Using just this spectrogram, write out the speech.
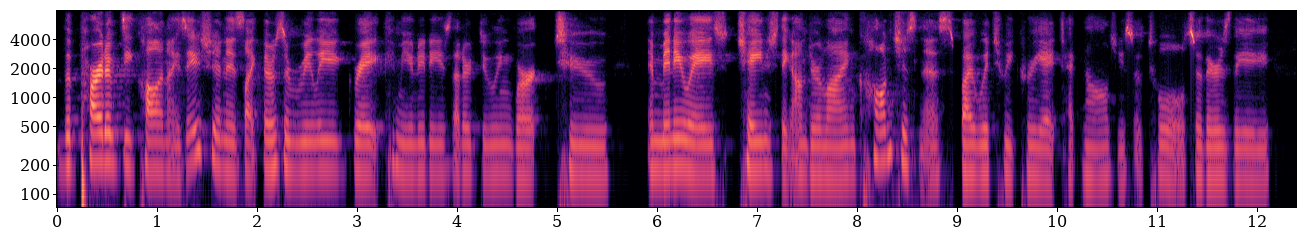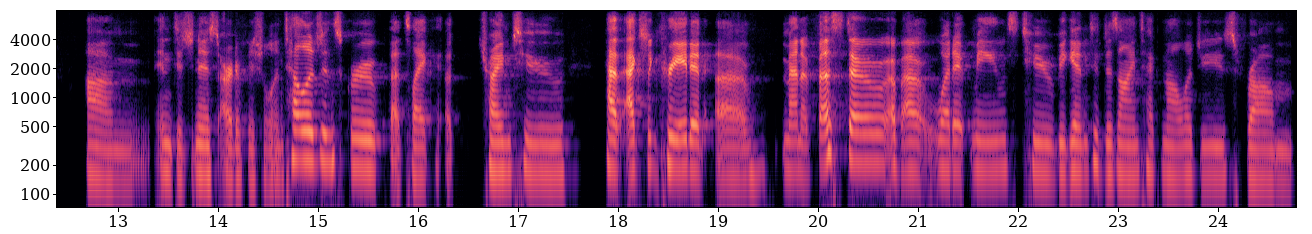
the part of decolonization is like there's a really great communities that are doing work to in many ways change the underlying consciousness by which we create technologies or tools. So there's the um, indigenous artificial intelligence group that's like uh, trying to have actually created a manifesto about what it means to begin to design technologies from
